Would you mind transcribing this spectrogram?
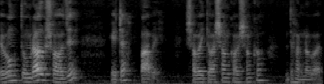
এবং তোমরাও সহজে এটা পাবে। সবাইকে অসংখ্য অসংখ্য ধন্যবাদ।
